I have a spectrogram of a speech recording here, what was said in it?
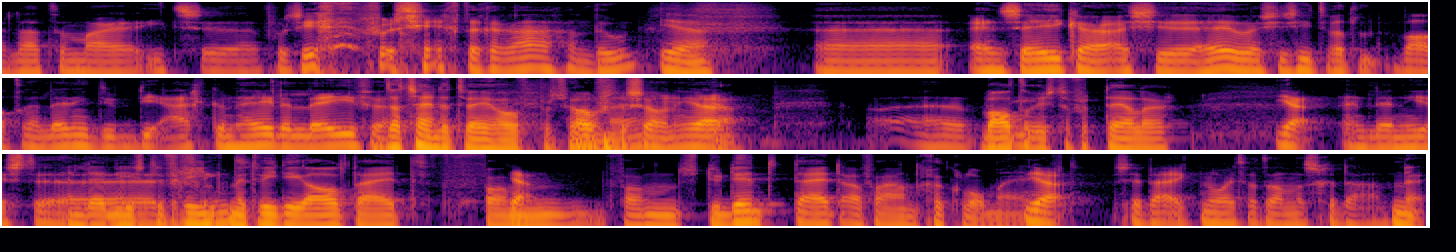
laten we maar iets voorzichtig, voorzichtiger aan gaan doen. Ja. Uh, en zeker als je, hè, als je ziet wat Walter en Lenny doen, die eigenlijk hun hele leven... Dat zijn de twee hoofdpersonen, Hoofdpersonen, ja. ja. Uh, Walter is de verteller. Ja, en Lenny is de, en Lenny is de, vriend, vriend, met wie hij altijd van, ja. van studententijd af aan geklommen heeft. Ja, ze hebben eigenlijk nooit wat anders gedaan. Nee.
